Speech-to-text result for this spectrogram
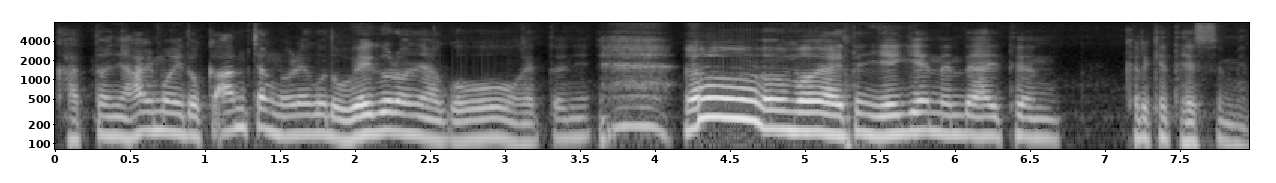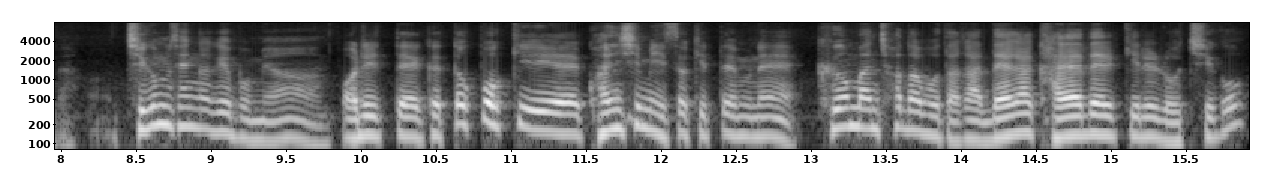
갔더니 할머니도 깜짝 놀래고 너 왜 그러냐고 했더니 어뭐 하여튼 얘기했는데 하여튼 그렇게 됐습니다. 지금 생각해 보면 어릴 때 그 떡볶이에 관심이 있었기 때문에 그것만 쳐다보다가 내가 가야 될 길을 놓치고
